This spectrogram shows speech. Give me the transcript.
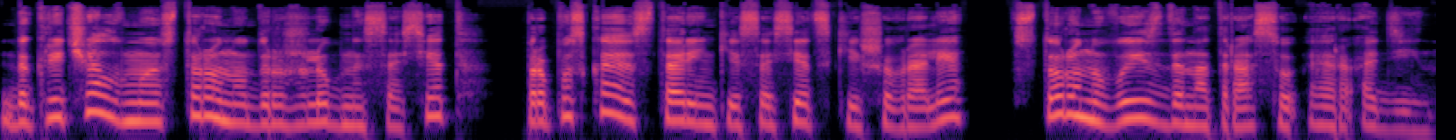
докричал в мою сторону дружелюбный сосед, пропуская старенький соседский «Шевроле» в сторону выезда на трассу Р-1.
